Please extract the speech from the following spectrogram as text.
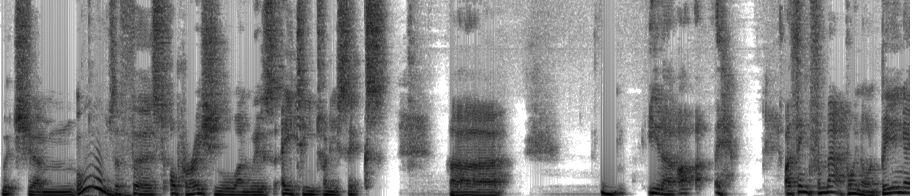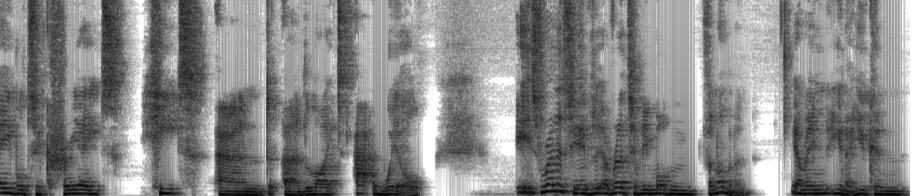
which um, Ooh. was the first operational one was 1826. Uh, you know, I, I think from that point on, being able to create heat and and light at will is relative a relatively modern phenomenon. I mean, you know, you can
